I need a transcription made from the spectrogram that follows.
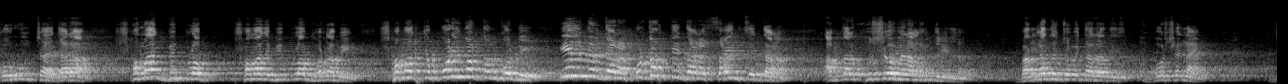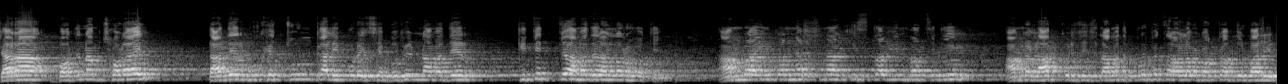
তরুণ চাই, যারা সমাজ বিপ্লব, সমাজে বিপ্লব ঘটাবে, সমাজকে পরিবর্তন করবে, ইলমের দ্বারা, প্রযুক্তির দ্বারা, সায়েন্সের দ্বারা। আপনারা খুশি হবেন, আলহামদুলিল্লাহ। বাংলাদেশ জমি তারা বসে নাই। যারা বদনাম ছড়ায়, তাদের মুখে চুনকালি পড়েছে, বিভিন্ন আমাদের কৃতিত্ব আমাদের আল্লাহর রহমতে। আমরা ইন্টারন্যাশনাল ইসলাম ইউনিভার্সিটি, আমরা লাভ করেছি, যেটা আমাদের প্রফেসর আল্লাহ ডক্টর আব্দুল বারির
